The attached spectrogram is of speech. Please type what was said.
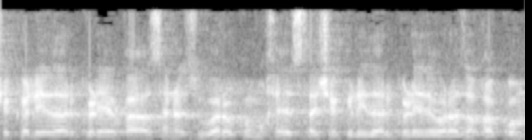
شکل درکړې فاسن صورکم خيسته شکل درکړې د ورزقکم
